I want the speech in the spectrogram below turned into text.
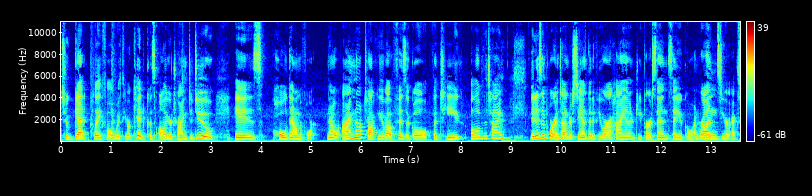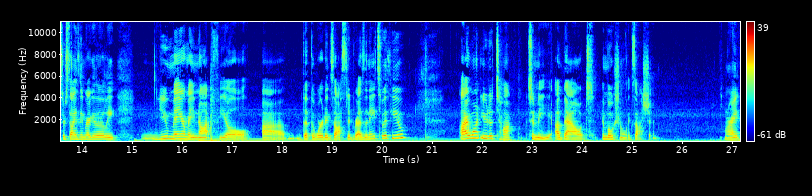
to get playful with your kid because all you're trying to do is hold down the fort. Now, I'm not talking about physical fatigue all of the time. It is important to understand that if you are a high energy person, say you go on runs, you're exercising regularly, you may or may not feel uh, that the word exhausted resonates with you, I want you to talk to me about emotional exhaustion. All right.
